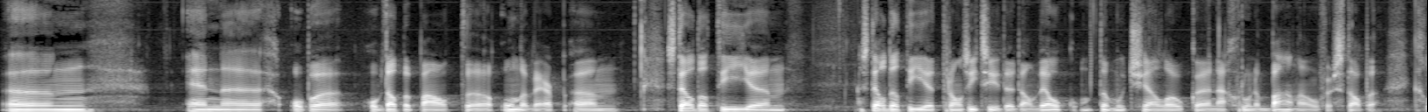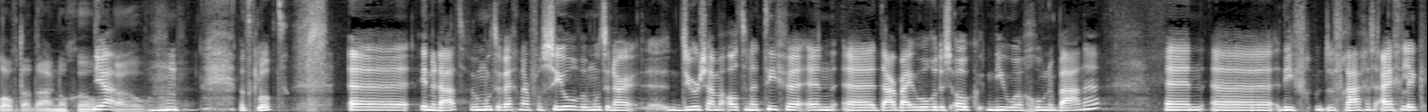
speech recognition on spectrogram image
Ehm, en eh, op, op dat bepaald onderwerp, ehm, stel dat die, ehm, stel dat die eh, transitie er dan wel komt, dan moet Shell ook eh, naar groene banen overstappen. Ik geloof dat daar nog wel Ja. over dat klopt. Eh, inderdaad, we moeten weg naar fossiel, we moeten naar duurzame alternatieven en daarbij horen dus ook nieuwe groene banen. En die, de vraag is eigenlijk,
